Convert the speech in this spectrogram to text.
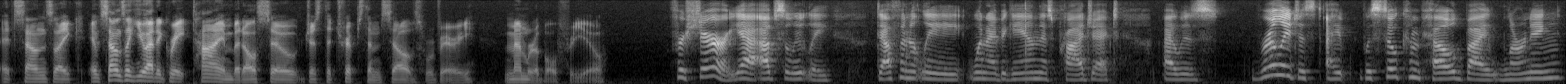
It sounds like, it sounds like you had a great time, but also just the trips themselves were very memorable for you. For sure. Yeah, absolutely. Definitely. When I began this project, I was really just I was so compelled by learning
